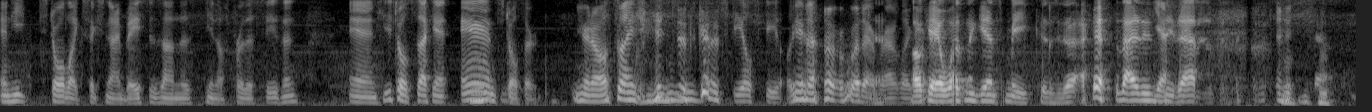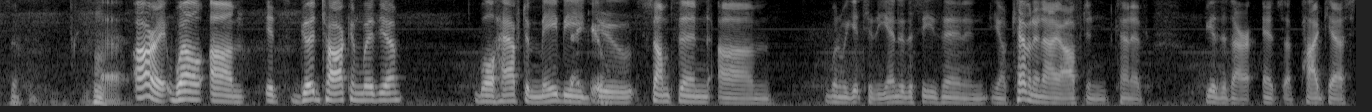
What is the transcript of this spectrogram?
and he stole like 69 bases on this, you know, for this season, and he stole second and stole third. You know, it's like he's just gonna steal, steal, you know, or whatever. I was like, Okay, it wasn't against me because I didn't Yeah. see that. So- Uh, All right. Well, um, it's good talking with you. We'll have to maybe do something um, when we get to the end of the season, and you know, Kevin and I often kind of because it's our it's a podcast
